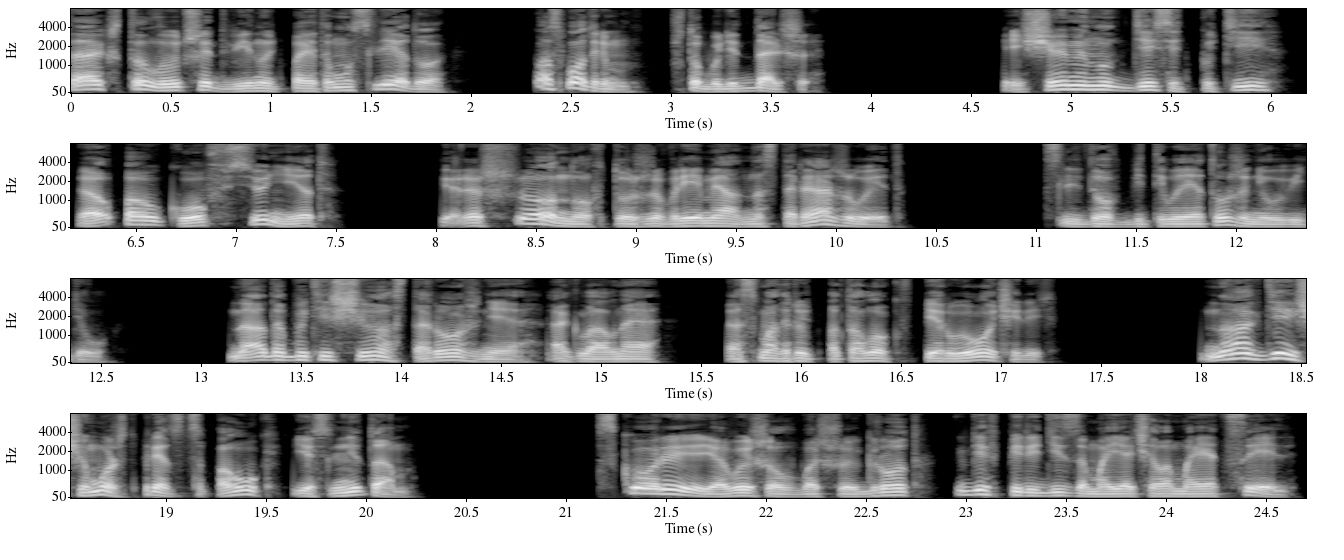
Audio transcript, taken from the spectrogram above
Так что лучше двинуть по этому следу. Посмотрим, что будет дальше. Еще минут десять пути, а у пауков все нет. Хорошо, но в то же время настораживает. Следов битвы я тоже не увидел. Надо быть еще осторожнее, а главное — осматривать потолок в первую очередь. Ну а где еще может прятаться паук, если не там? Вскоре я вышел в большой грот, где впереди замаячила моя цель.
